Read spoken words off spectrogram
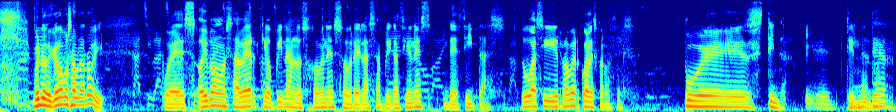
bueno, ¿de qué vamos a hablar hoy? Pues hoy vamos a ver qué opinan los jóvenes sobre las aplicaciones de citas. Tú así, Robert, ¿cuáles conoces? Pues Tinder. Eh, Tinder, Tinder,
